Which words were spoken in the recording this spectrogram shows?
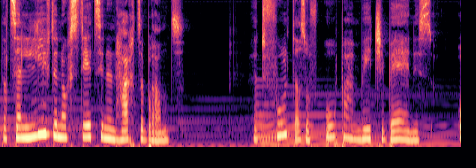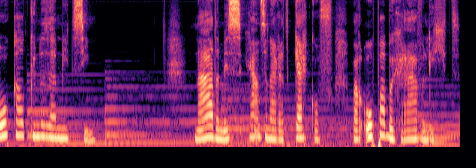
dat zijn liefde nog steeds in hun harten brandt. Het voelt alsof opa een beetje bij hen is, ook al kunnen ze hem niet zien. Na de mis gaan ze naar het kerkhof waar opa begraven ligt.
